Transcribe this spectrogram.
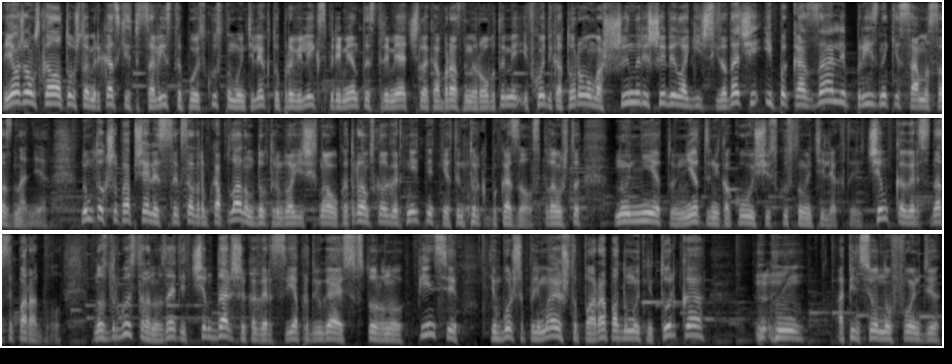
Я уже вам сказал о том, что американские специалисты по искусственному интеллекту провели эксперименты с тремя человекообразными роботами, и в ходе которого машины решили логические задачи и показали признаки самосознания. Ну, мы только что пообщались с Александром Капланом, доктором биологических наук, который нам сказал, говорит, нет-нет-нет, им только показалось, потому что, ну, нету, нету никакого еще искусственного интеллекта. Чем, как говорится, нас и порадовал. Но, с другой стороны, вы знаете, чем дальше, как говорится, я продвигаю продвигаясь в сторону пенсии, тем больше понимаю, что пора подумать не только о пенсионном фонде,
